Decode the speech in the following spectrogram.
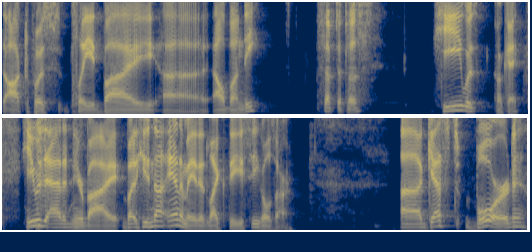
the octopus played by uh, Al Bundy. Septipus. He was okay. He was added nearby, but he's not animated like the seagulls are. Uh, guest board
